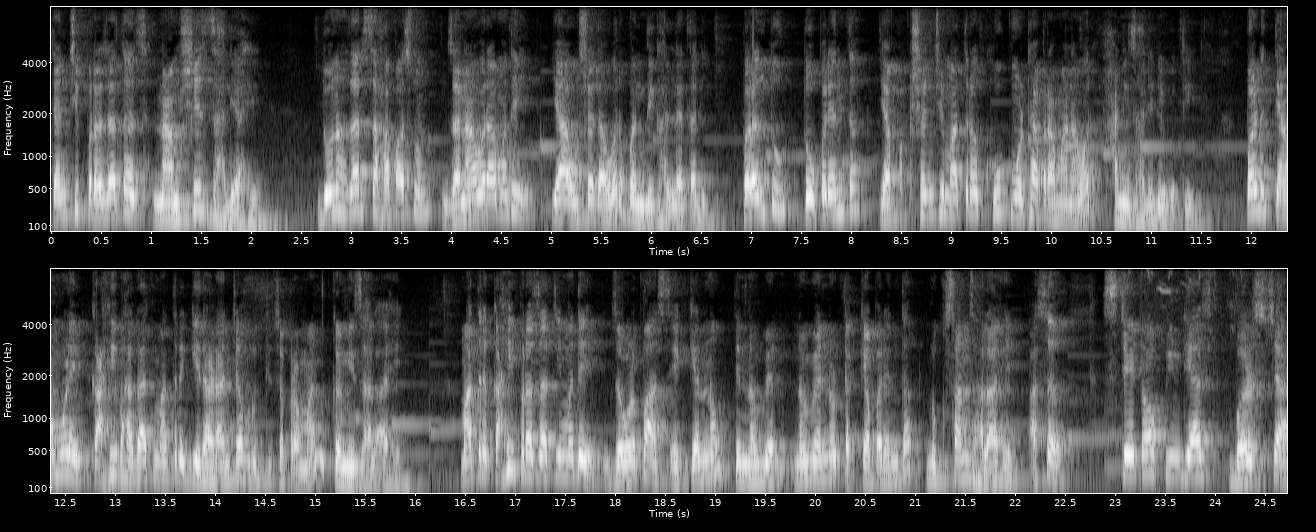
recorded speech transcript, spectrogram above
त्यांची प्रजातच नामशेष झाली आहे. दोन हजार सहापासून जनावरांमध्ये या औषधावर बंदी घालण्यात आली. परंतु तोपर्यंत या पक्ष्यांची मात्र खूप मोठ्या प्रमाणावर हानी झालेली होती. पण त्यामुळे काही भागात मात्र गिधाडांच्या मृत्यूचं प्रमाण कमी झालं आहे. मात्र काही प्रजातीमध्ये जवळपास एक्क्याण्णव ते नव्या नव्याण्णव टक्क्यापर्यंत नुकसान झालं आहे असं स्टेट ऑफ इंडियाज बर्ड्सच्या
